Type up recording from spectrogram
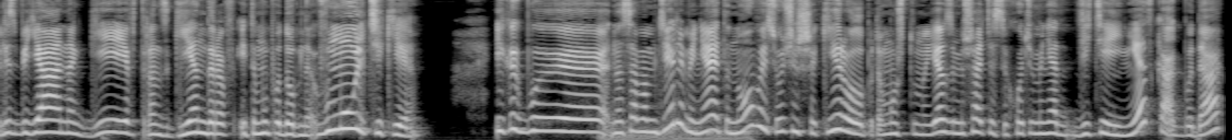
лесбиянок, геев, трансгендеров и тому подобное. В мультике! И как бы на самом деле меня эта новость очень шокировала, потому что, ну, я в замешательстве, хоть у меня детей нет, как бы, да,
